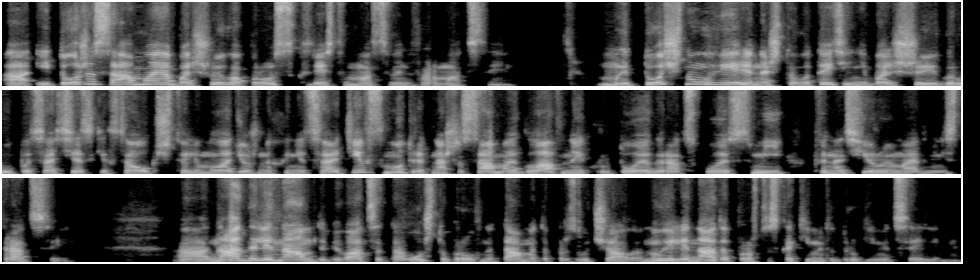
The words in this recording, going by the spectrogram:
А, и то же самое большой вопрос к средствам массовой информации мы точно уверены, что вот эти небольшие группы соседских сообществ или молодежных инициатив смотрят наше самое главное и крутое городское СМИ, финансируемое администрацией. А, надо ли нам добиваться того, чтобы ровно там это прозвучало? Ну или надо просто с какими-то другими целями?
